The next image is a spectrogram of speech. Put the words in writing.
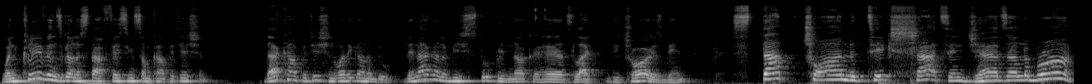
when cleveland's going to start facing some competition that competition what are they going to do they're not going to be stupid knuckleheads like detroit has been stop trying to take shots and jabs at lebron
